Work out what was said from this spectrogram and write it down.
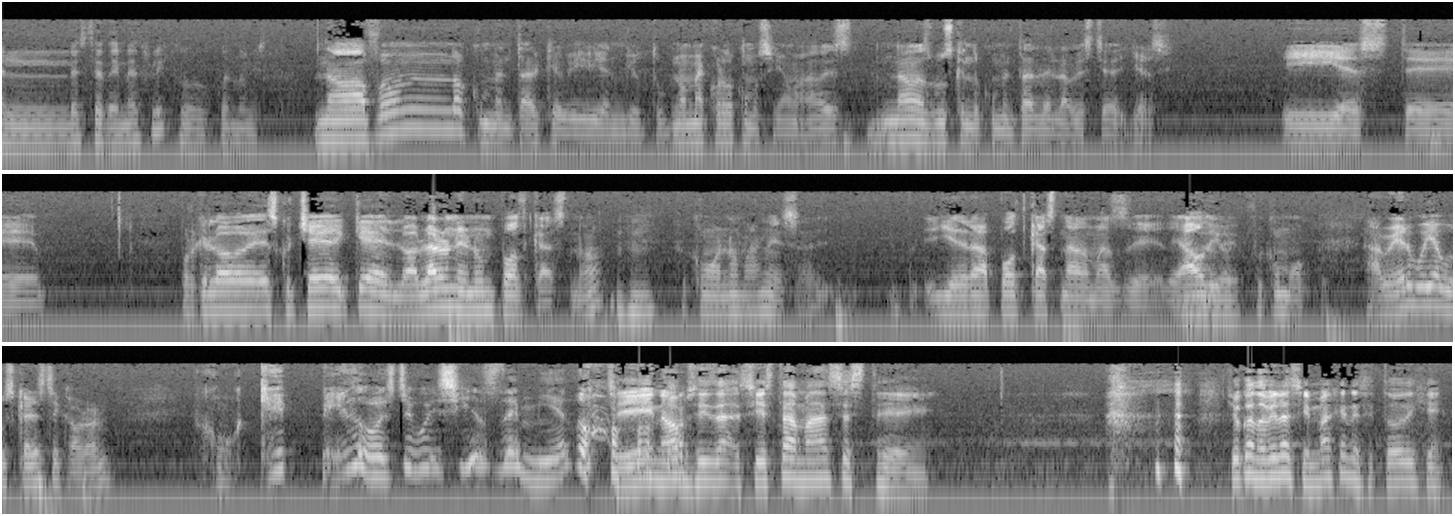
¿El este de Netflix o cuándo viste? No, fue un documental que vi en YouTube, no me acuerdo cómo se llama. Es, nada más busquen documental de la bestia de Jersey. Y este. Porque lo escuché que lo hablaron en un podcast, ¿no? Fue como, no mames. Y era podcast nada más de, de audio. Fue como, a ver, voy a buscar a este cabrón. Fue como, ¿qué pedo? Este güey sí es de miedo. Sí, no, pues sí, sí está más, este... Yo cuando vi las imágenes y todo dije...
